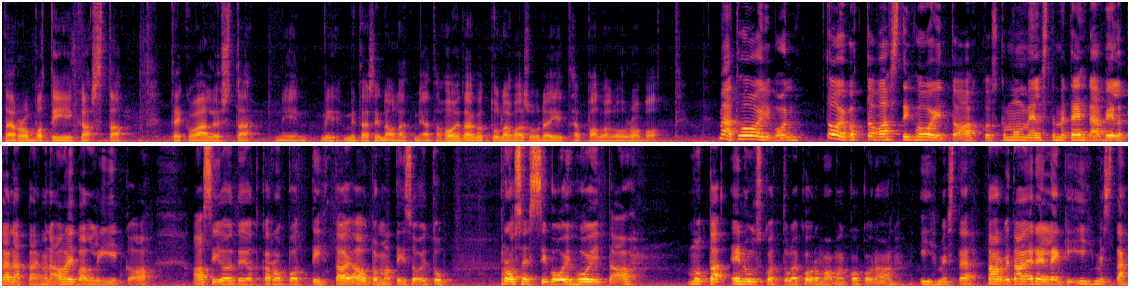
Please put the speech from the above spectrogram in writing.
tai robotiikasta, tekoälystä, niin mi- mitä sinä olet mieltä? Hoitaako tulevaisuuden IT-palvelu robotti? Mä toivon, toivottavasti hoitaa, koska mun mielestä me tehdään vielä tänä päivänä aivan liikaa asioita, jotka robotti tai automatisoitu prosessi voi hoitaa. Mutta en usko, että tulee korvaamaan kokonaan ihmistä. Tarvitaan edelleenkin ihmistä,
